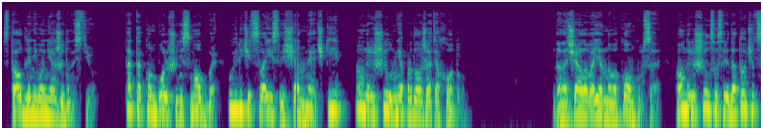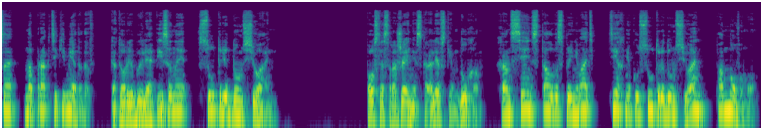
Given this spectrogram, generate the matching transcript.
стал для него неожиданностью. Так как он больше не смог бы увеличить свои священные очки, он решил не продолжать охоту. До начала военного конкурса он решил сосредоточиться на практике методов, которые были описаны в сутре Дун Сюань. После сражения с королевским духом Хан Сень стал воспринимать технику сутры Дун Сюань по-новому.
